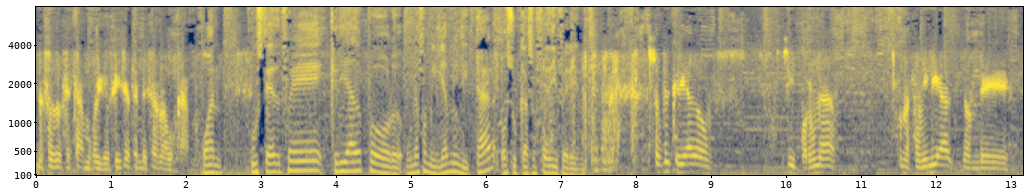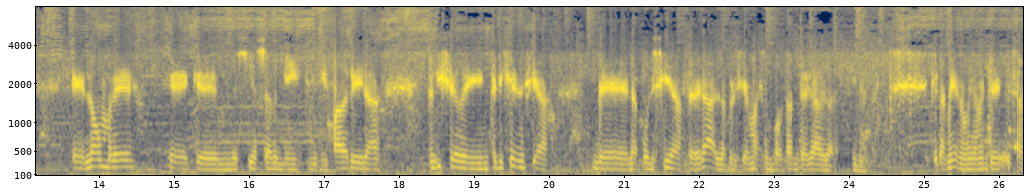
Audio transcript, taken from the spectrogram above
nosotros estábamos vivos y ellas empezaron a buscarnos. Juan, ¿usted fue criado por una familia militar o su caso fue diferente? Yo fui criado, sí, por una, una familia donde el hombre eh, que decía ser mi, mi padre era servicio de inteligencia de la Policía Federal, la policía más importante acá de la Argentina. Que también, obviamente, esa,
